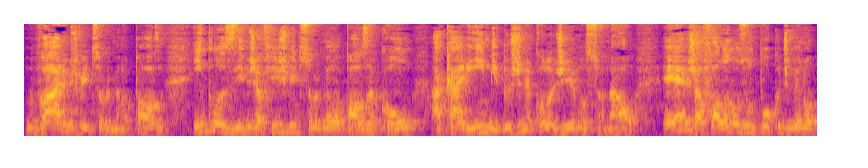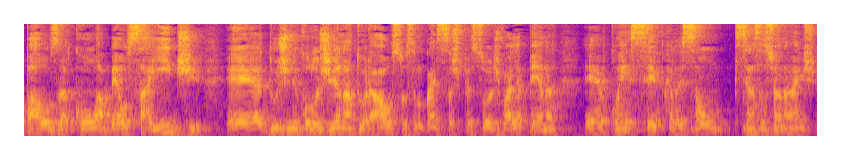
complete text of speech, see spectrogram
vários vídeos sobre menopausa, inclusive já fiz vídeos sobre menopausa com a Karime do Ginecologia Emocional, é, já falamos um pouco de menopausa com a Bel Said é, do Ginecologia Natural. Se você não conhece essas pessoas, vale a pena é, conhecer porque elas são sensacionais.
